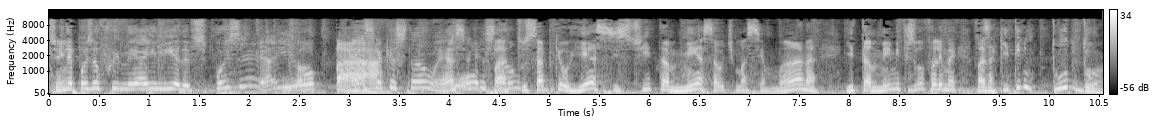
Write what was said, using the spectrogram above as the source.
Sim. e depois eu fui ler a Ilíada. Eu disse, pois é, aí, ó, Opa! essa é a questão, essa é a Opa, questão. tu sabe que eu reassisti também essa última semana e também me fiz. Eu falei, mas, mas aqui tem tudo,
